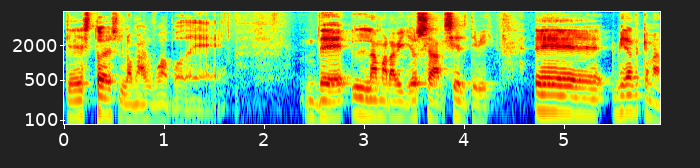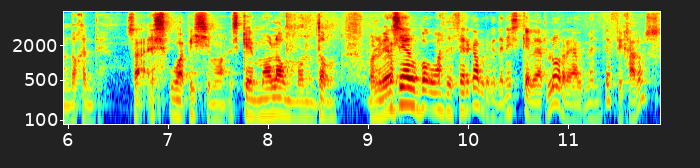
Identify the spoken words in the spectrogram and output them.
que esto es lo más guapo de, de la maravillosa Shield TV. Eh, mirad qué mando, gente. O sea, es guapísimo, es que mola un montón. Os lo voy a enseñar un poco más de cerca porque tenéis que verlo realmente, fijaros.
